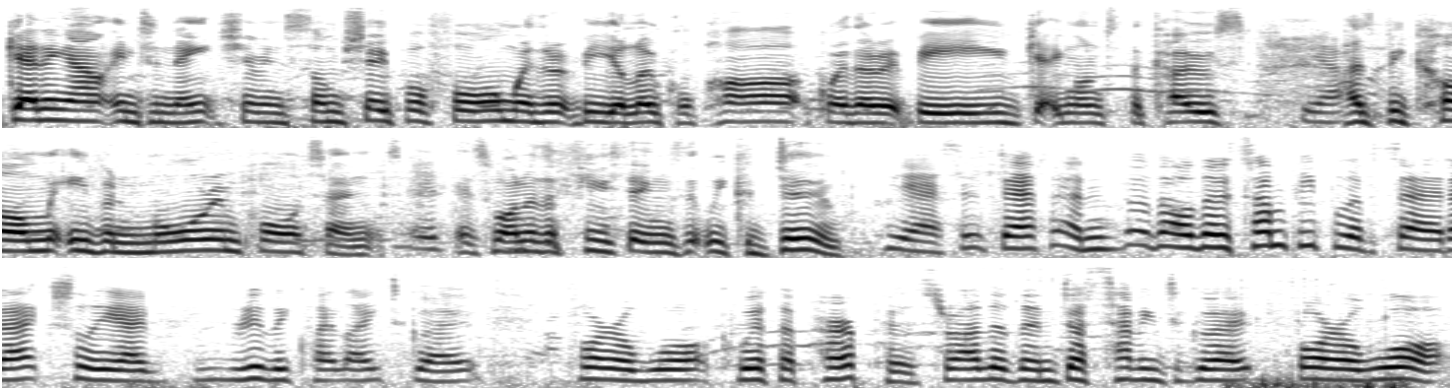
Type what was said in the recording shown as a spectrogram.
getting out into nature in some shape or form, whether it be your local park, whether it be getting onto the coast, yeah. has become even more important. It's, it's, one of the few things that we could do. Yes, it's definitely. And although some people have said, actually, I'd really quite like to go out for a walk with a purpose rather than just having to go out for a walk.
